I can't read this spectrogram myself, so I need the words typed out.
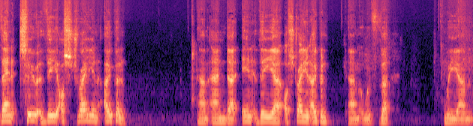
then to the Australian Open. Um, and uh, in the uh, Australian Open, um, we've, uh, we um,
